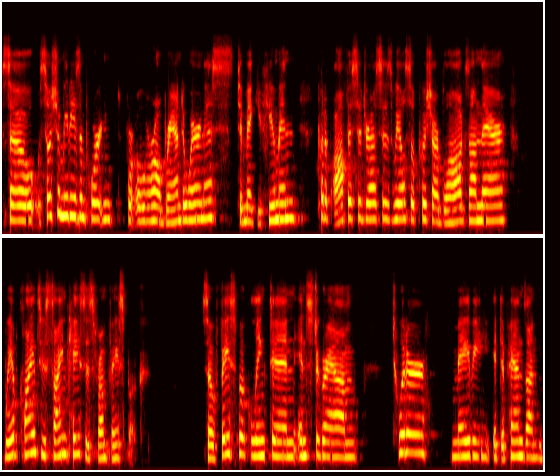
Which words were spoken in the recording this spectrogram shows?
So, social media is important for overall brand awareness to make you human. Put up office addresses. We also push our blogs on there. We have clients who sign cases from Facebook. So, Facebook, LinkedIn, Instagram, Twitter, maybe. It depends on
